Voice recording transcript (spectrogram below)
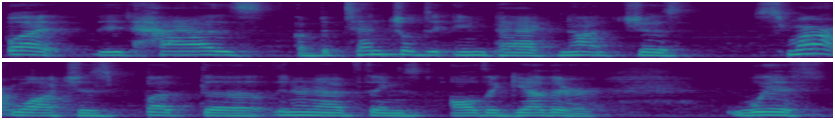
but it has a potential to impact not just smartwatches, but the Internet of Things altogether with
